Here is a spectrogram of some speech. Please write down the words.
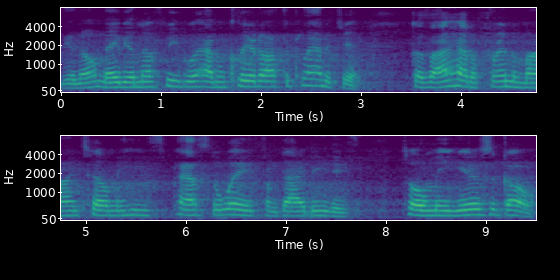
You know, maybe enough people haven't cleared off the planet yet. Because I had a friend of mine tell me he's passed away from diabetes. Told me years ago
